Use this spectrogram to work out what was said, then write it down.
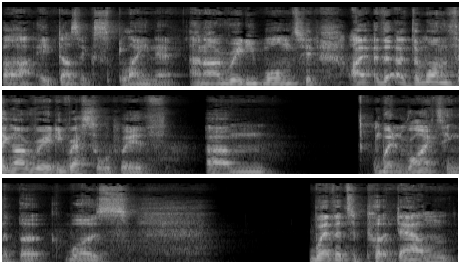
But it does explain it, and I really wanted. I, the, the one thing I really wrestled with um, when writing the book was whether to put down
